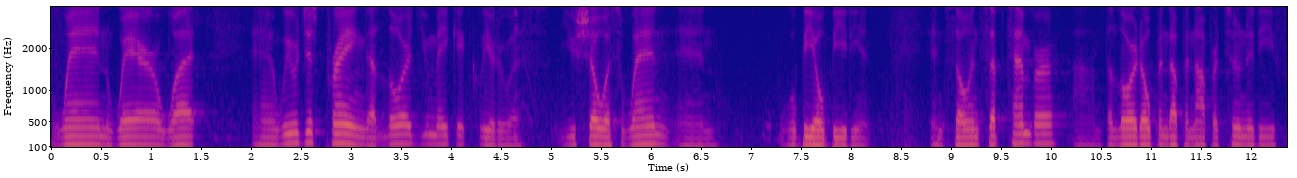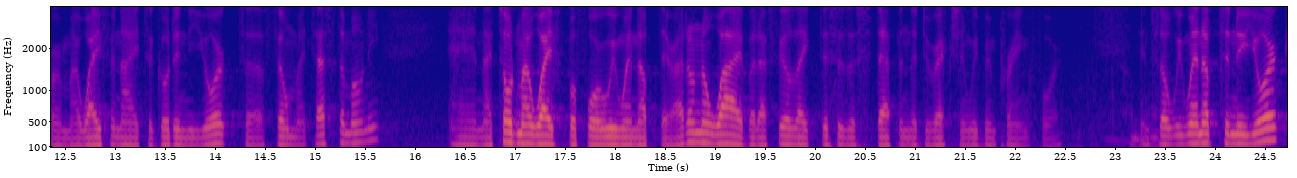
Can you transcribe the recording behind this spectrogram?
when, where, what. And we were just praying that, Lord, you make it clear to us. You show us when, and we'll be obedient. And so in September, um, the Lord opened up an opportunity for my wife and I to go to New York to film my testimony. And I told my wife before we went up there, I don't know why, but I feel like this is a step in the direction we've been praying for. And so we went up to New York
